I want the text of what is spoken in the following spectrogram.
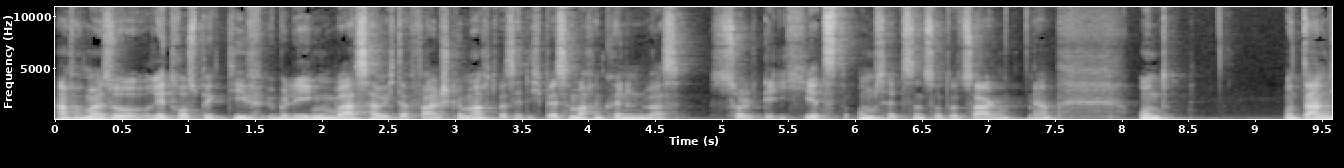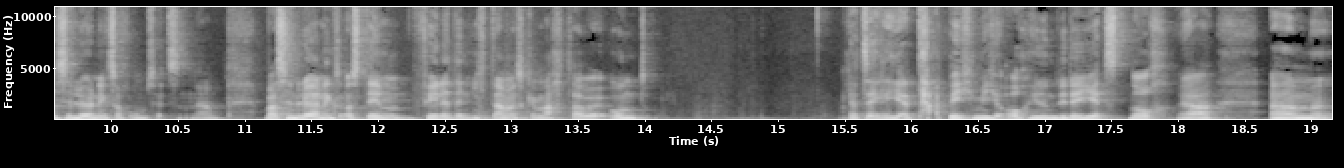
einfach mal so retrospektiv überlegen, was habe ich da falsch gemacht, was hätte ich besser machen können, was sollte ich jetzt umsetzen sozusagen. Ja? Und, und dann diese Learnings auch umsetzen. Ja? Was sind Learnings aus dem Fehler, den ich damals gemacht habe? Und tatsächlich ertappe ich mich auch hin und wieder jetzt noch, ja, ähm,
